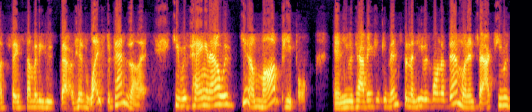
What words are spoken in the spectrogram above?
Let's say somebody who that his life depended on it. He was hanging out with, you know, mob people and he was having to convince them that he was one of them when in fact he was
